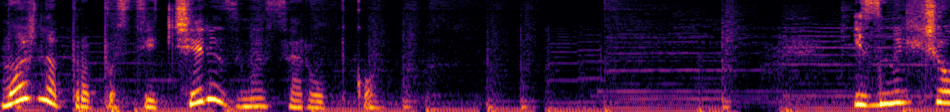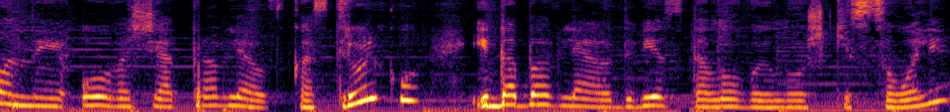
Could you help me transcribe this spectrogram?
Можно пропустить через мясорубку. Измельченные овощи отправляю в кастрюльку и добавляю 2 столовые ложки соли,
